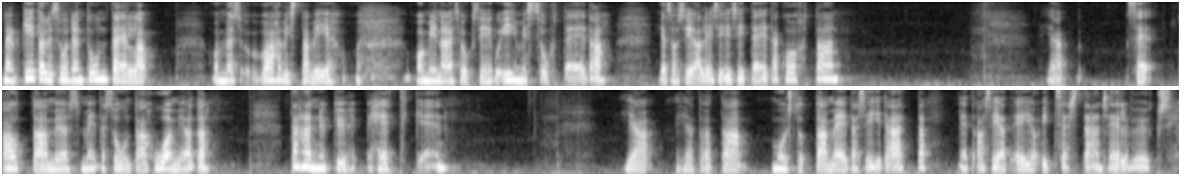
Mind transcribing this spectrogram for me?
Näillä kiitollisuuden tunteilla on myös vahvistavia ominaisuuksia niin kuin ihmissuhteita ja sosiaalisia siteitä kohtaan. Ja se auttaa myös meitä suuntaa huomiota tähän nykyhetkeen. Ja, ja tota, muistuttaa meitä siitä, että, että asiat ei ole itsestäänselvyyksiä.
